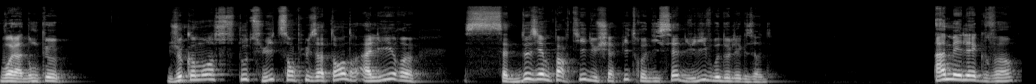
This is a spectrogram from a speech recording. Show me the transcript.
Voilà, donc euh, je commence tout de suite, sans plus attendre, à lire cette deuxième partie du chapitre 17 du livre de l'Exode. Amélec vint,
